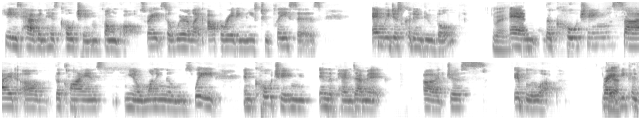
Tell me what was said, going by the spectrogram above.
he's having his coaching phone calls, right? So we're like operating these two places and we just couldn't do both. Right. And the coaching side of the clients, you know, wanting to lose weight and coaching in the pandemic, uh, just it blew up, right? Yeah. Because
